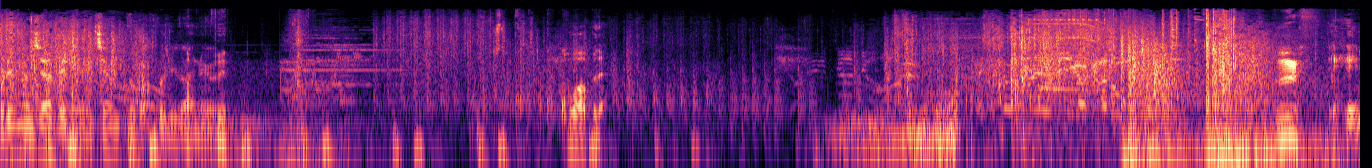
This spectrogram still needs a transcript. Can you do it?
俺のジャベリンはジャンプがトリガーのよ。ここは危ない。うん。え？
